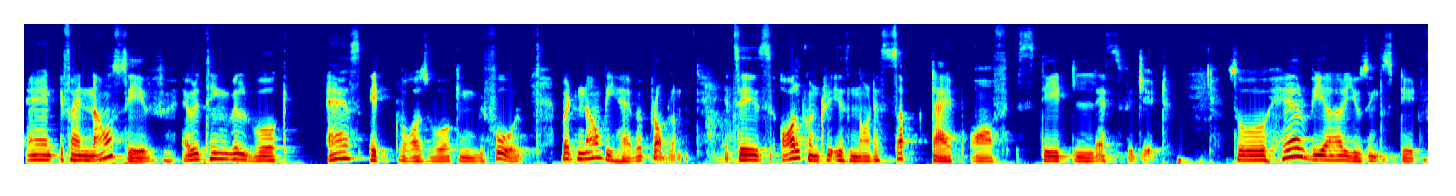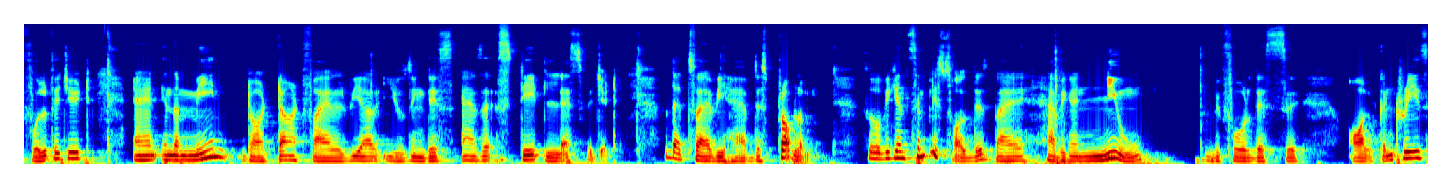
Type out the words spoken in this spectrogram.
And if I now save everything will work as it was working before but now we have a problem. It says all country is not a subtype of stateless widget. So here we are using stateful widget and in the main dot dart file we are using this as a stateless widget. That's why we have this problem. So we can simply solve this by having a new before this uh, all countries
